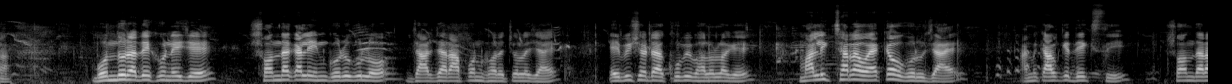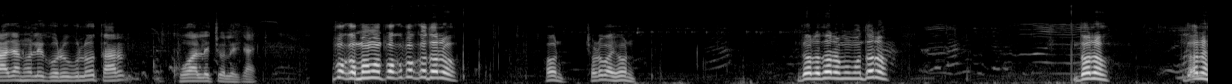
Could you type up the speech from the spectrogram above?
না। বন্ধুরা দেখুন, এই যে সন্ধ্যাকালীন গরুগুলো যার যার আপন ঘরে চলে যায়, এই বিষয়টা খুবই ভালো লাগে। মালিক ছাড়াও একাও গরু যায়। আমি কালকে দেখছি, সন্ধ্যার আজান হলে গরুগুলো তার খোয়ালে চলে যায়। পকো, মামা, পকো পকো, ধরো। হন, ছোট ভাই, হন। ধরো ধরো, মামা, ধরো। ধরো ধরো।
